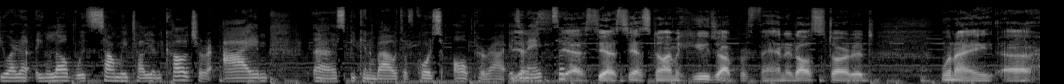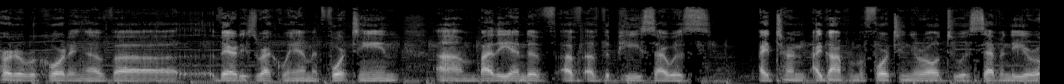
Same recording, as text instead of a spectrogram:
you are in love with some Italian culture. I'm uh, speaking about, of course, opera, isn't yes, it? yes, yes, yes. No, I'm a huge opera fan. It all started when I uh, heard a recording of uh, Verdi's Requiem at 14. Um, by the end of, of, of the piece, I was. I turned. I'd gone from a 14 year old to a 70 year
